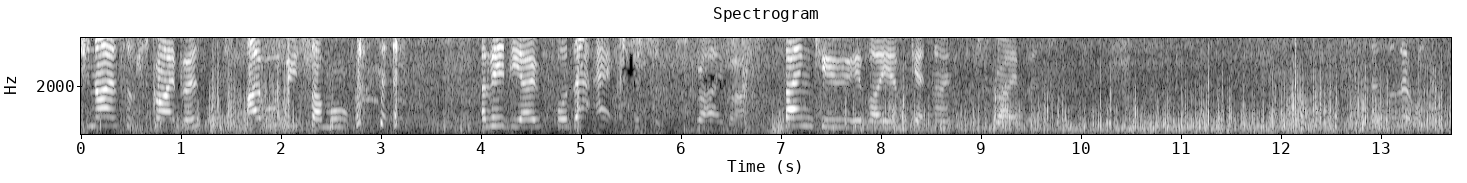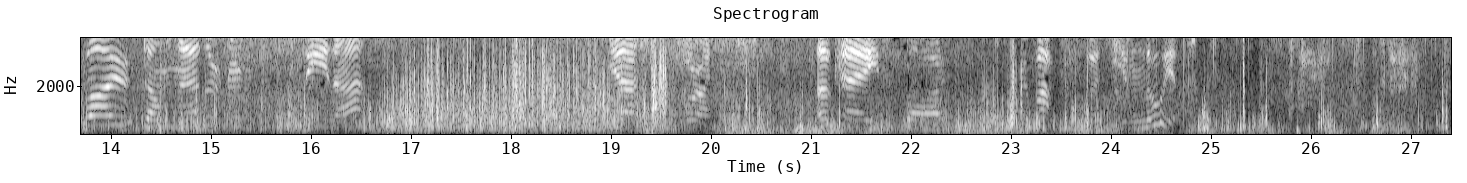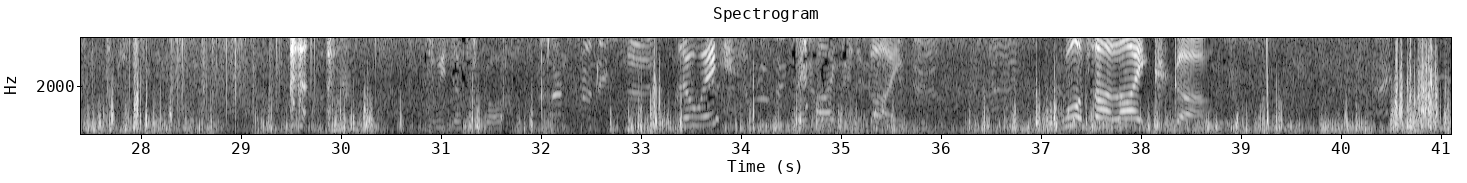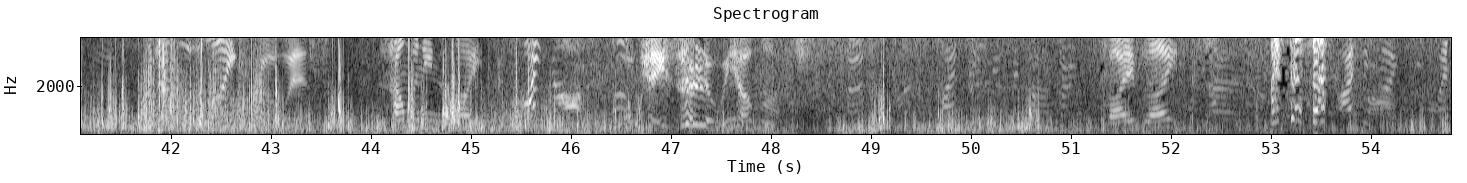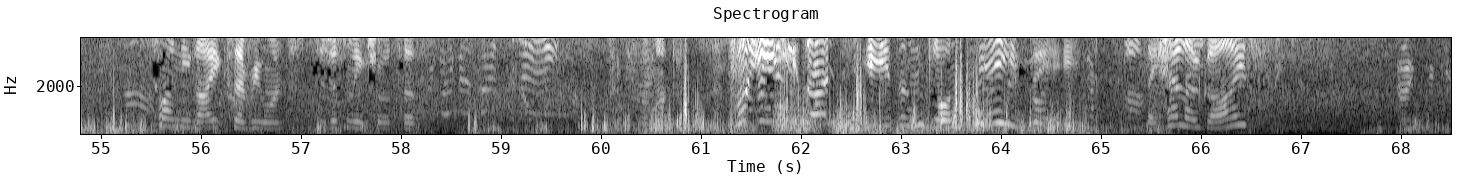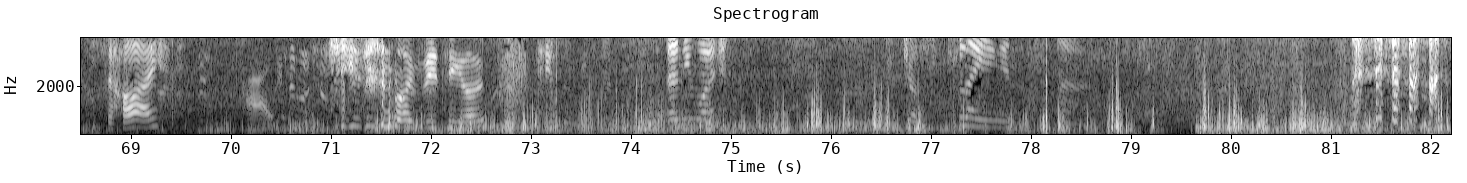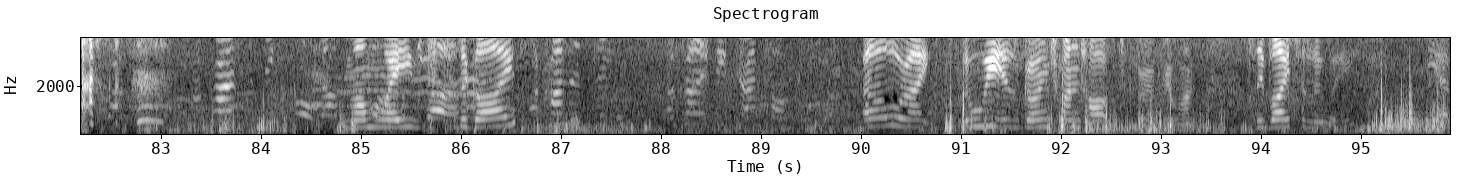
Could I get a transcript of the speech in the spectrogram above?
29 subscribers, I will do some more a video for that extra subscriber. Thank you if I ever get 9 subscribers. Everyone. So just make sure to put your thumb up. For Eden! Eden's on TV. Say hello, guys. Say hi. Hi. She's in my video. She's in my video. Anyway, we're just playing in the sand. Mum waved to the guys. Oh, right. Louis is going to Antarctica, everyone. Say bye to Louis. If he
